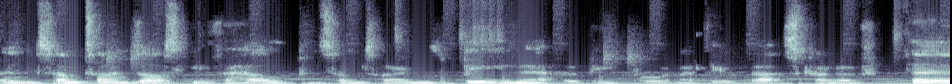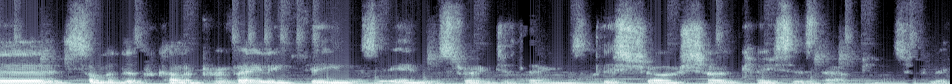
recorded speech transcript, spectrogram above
and sometimes asking for help and sometimes being there for people. And I think that's kind of the, some of the kind of prevailing themes in Stranger Things. This show showcases that beautifully.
